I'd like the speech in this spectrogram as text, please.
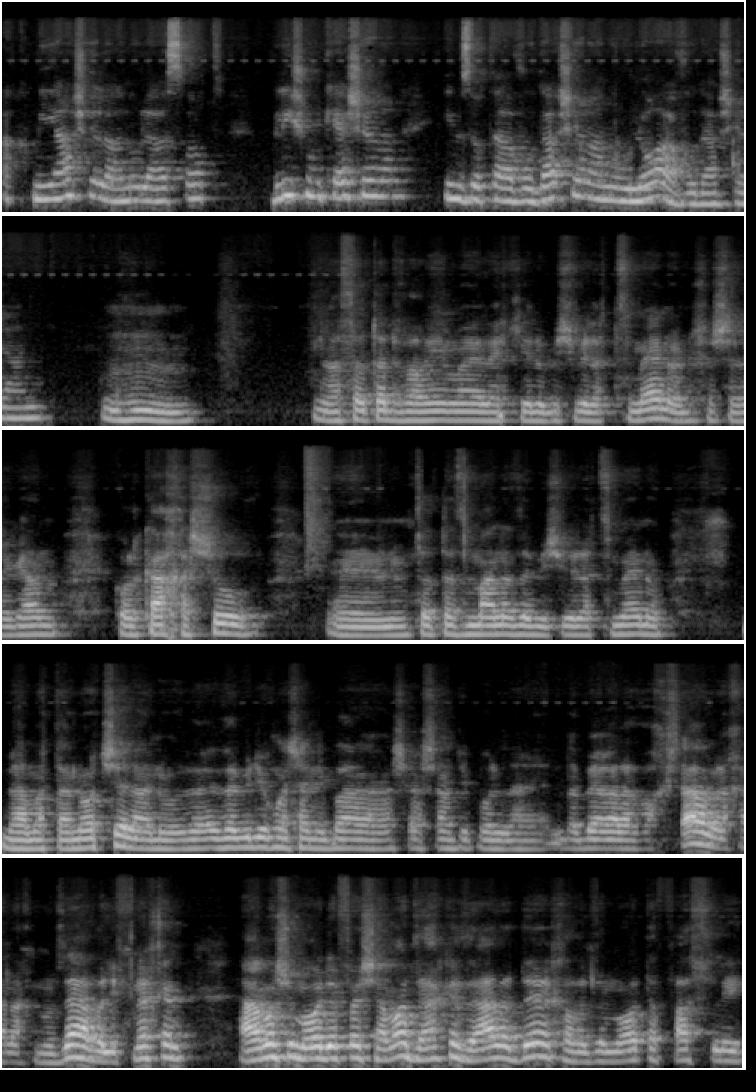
הכמיהה שלנו לעשות בלי שום קשר אם זאת העבודה שלנו או לא העבודה שלנו. Mm-hmm. לעשות את הדברים האלה כאילו בשביל עצמנו, אני חושב שזה גם כל כך חשוב אה, למצוא את הזמן הזה בשביל עצמנו והמתנות שלנו, זה, זה בדיוק מה שאני בא, שרשמתי פה לדבר עליו עכשיו, איך אנחנו זה, אבל לפני כן היה משהו מאוד יפה שאמרת, זה היה כזה על הדרך, אבל זה מאוד תפס לי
